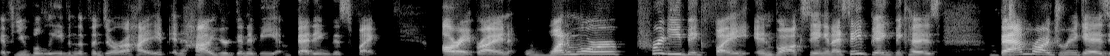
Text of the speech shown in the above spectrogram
if you believe in the Fundora hype and how you're going to be betting this fight. All right, Bryan, one more pretty big fight in boxing. And I say big because Bam Rodriguez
